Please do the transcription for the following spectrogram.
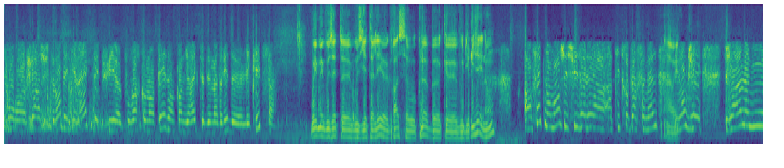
pour euh, faire justement des directs et puis euh, pouvoir commenter donc en direct de Madrid euh, l'éclipse. Oui, mais vous êtes, vous y êtes allé grâce au club que vous dirigez, non? Fait, non, non, je suis allé à, titre personnel. Ah donc j'ai un ami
